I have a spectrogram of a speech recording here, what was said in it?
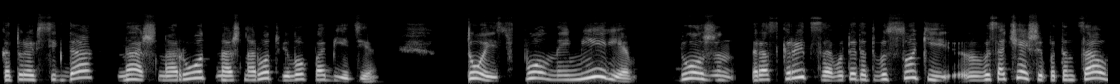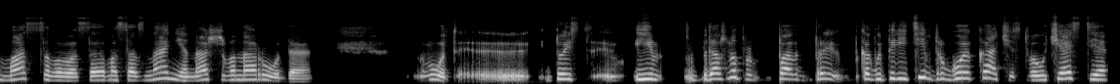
которое всегда наш народ, наш народ вело к победе. То есть в полной мере должен раскрыться вот этот высокий, э, высочайший потенциал массового самосознания нашего народа. Вот, э, то есть э, и должно как бы перейти в другое качество участия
